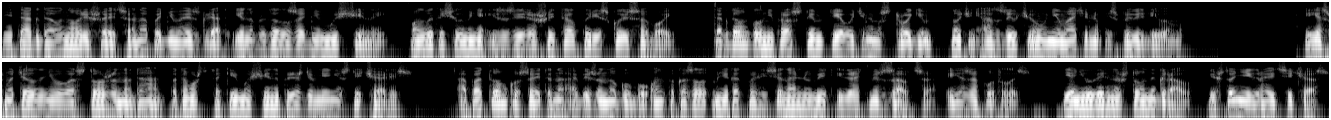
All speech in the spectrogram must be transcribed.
Не так давно, решается она, поднимая взгляд, я наблюдала за одним мужчиной. Он вытащил меня из озверевшей толпы, рискуя собой. Тогда он был непростым, требовательным, строгим, но очень отзывчивым, внимательным и справедливым. И я смотрел на него восторженно, да, потому что такие мужчины прежде мне не встречались. А потом, кусает она обиженно губу, он показал мне, как профессионально умеет играть мерзавца, и я запуталась. Я не уверена, что он играл, и что не играет сейчас.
